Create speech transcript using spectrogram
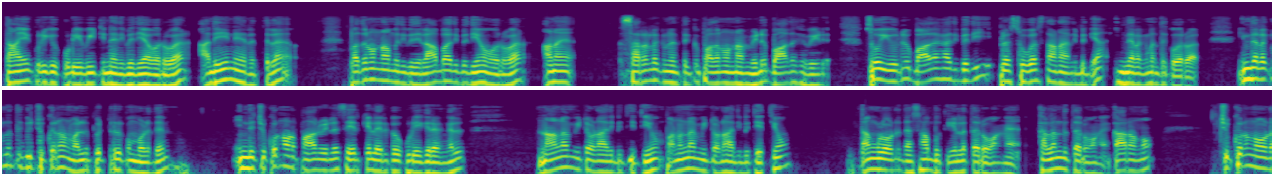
தாயை குறிக்கக்கூடிய வீட்டின் அதிபதியாக வருவார். அதே நேரத்தில் பதினொன்றாம் அதிபதி லாபாதிபதியும் வருவார். ஆனால் சரலக்னத்துக்கு பதினொன்றாம் வீடு பாதக வீடு. ஸோ இவர் பாதகாதிபதி ப்ளஸ் சுகஸ்தான அதிபதியாக இந்த லக்னத்துக்கு வருவார். இந்த லக்னத்துக்கு சுக்கரன் வலுப்பெற்று இருக்கும் பொழுது இந்த சுக்கரனோட பார்வையில் செயற்கையில் இருக்கக்கூடிய கிரகங்கள் நாலாம் வீட்டோட ஆதிபத்தியத்தையும் பன்னெண்டாம் வீட்டோட ஆதிபத்தியத்தையும் தங்களோட தசாபுத்திகளை தருவாங்க கலந்து தருவாங்க. காரணம் சுக்கரனோட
